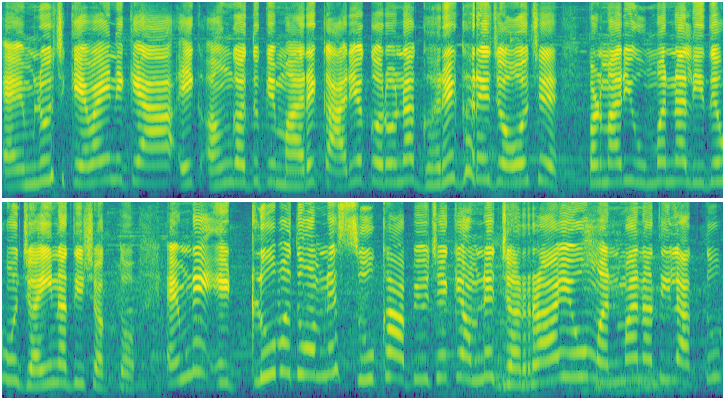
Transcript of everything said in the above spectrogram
એમનું જ કહેવાય ને કે આ એક અંગ હતું કે મારે કાર્યકરોના ઘરે ઘરે જવો છે, પણ મારી ઉંમરના લીધે હું જઈ નથી શકતો. એમને એટલું બધું અમને સુખ આપ્યું છે કે અમને જરાય એવું મનમાં નથી લાગતું.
